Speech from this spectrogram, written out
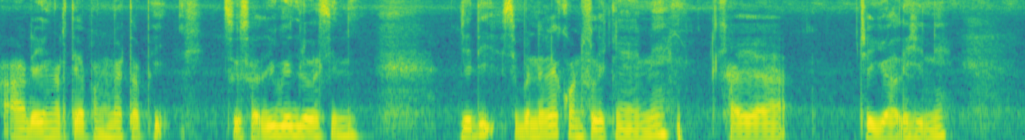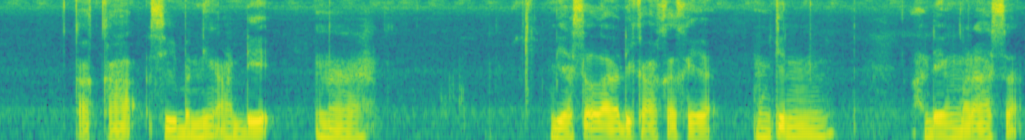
ada yang ngerti apa enggak tapi susah juga jelas ini jadi sebenarnya konfliknya ini kayak si Galih ini kakak si Bening adik. Nah biasalah adik kakak kayak mungkin ada yang merasa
